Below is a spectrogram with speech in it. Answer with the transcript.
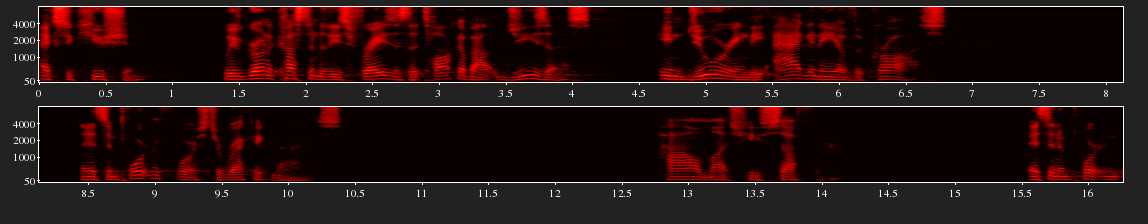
execution. We've grown accustomed to these phrases that talk about Jesus enduring the agony of the cross. And it's important for us to recognize how much he suffered. It's an important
